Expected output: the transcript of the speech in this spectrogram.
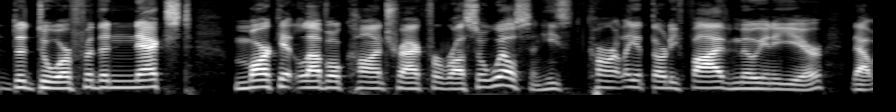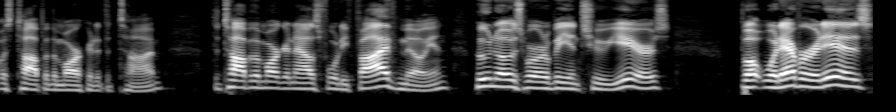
the door for the next market level contract for Russell Wilson. He's currently at 35 million a year. That was top of the market at the time. The top of the market now is 45 million. Who knows where it'll be in 2 years? But whatever it is,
